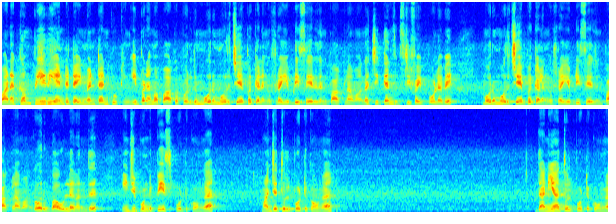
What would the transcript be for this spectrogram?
வணக்கம். பிவி என்டர்டெயின்மெண்ட் அண்ட் குக்கிங் இப்போ நம்ம பார்க்க போகிறது மொறு மொறு சேப்பக்கிழங்கு ஃப்ரை எப்படி செய்கிறதுன்னு பார்க்கலாம் வாங்க. சிக்கன் சிக்ஸ்டி ஃபைவ் போலவே மொறு மொறு சேப்பக்கிழங்கு ஃப்ரை எப்படி செய்கிறதுன்னு பார்க்கலாம் வாங்க. ஒரு பவுலில் வந்து இஞ்சி பூண்டு பேஸ்ட் போட்டுக்கோங்க. மஞ்சத்தூள் போட்டுக்கோங்க. தனியாத்தூள் போட்டுக்கோங்க.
